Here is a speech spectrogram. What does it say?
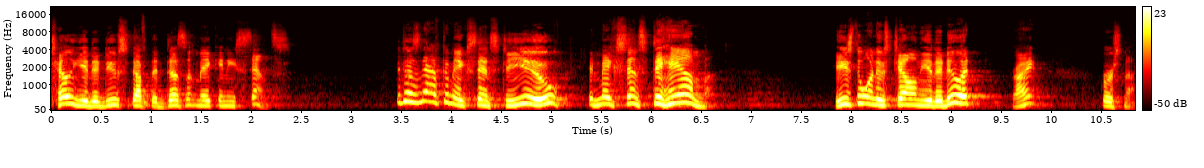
tell you to do stuff that doesn't make any sense. It doesn't have to make sense to you, it makes sense to Him. He's the one who's telling you to do it, right? Verse 9.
